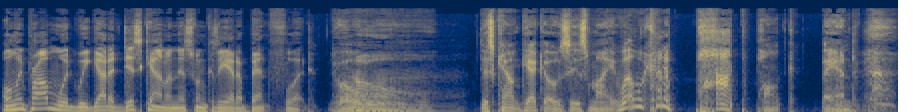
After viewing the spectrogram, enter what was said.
Only problem would we got a discount on this one because he had a bent foot. Oh. Discount Geckos is my, well, what kind of pop punk band?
